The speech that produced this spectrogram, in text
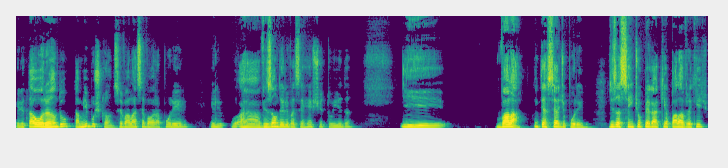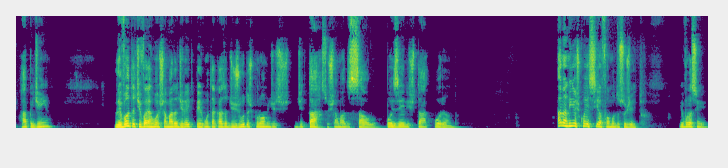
Ele está orando, está me buscando. Você vai lá, você vai orar por ele, ele, a visão dele vai ser restituída e vá lá, intercede por ele. Diz assim, deixa eu pegar aqui a palavra aqui, rapidinho. Levanta-te, vai à rua chamada direita e pergunta à casa de Judas por um homem de, de Tarso, chamado Saulo, pois ele está orando. Ananias conhecia a fama do sujeito. E falou assim:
